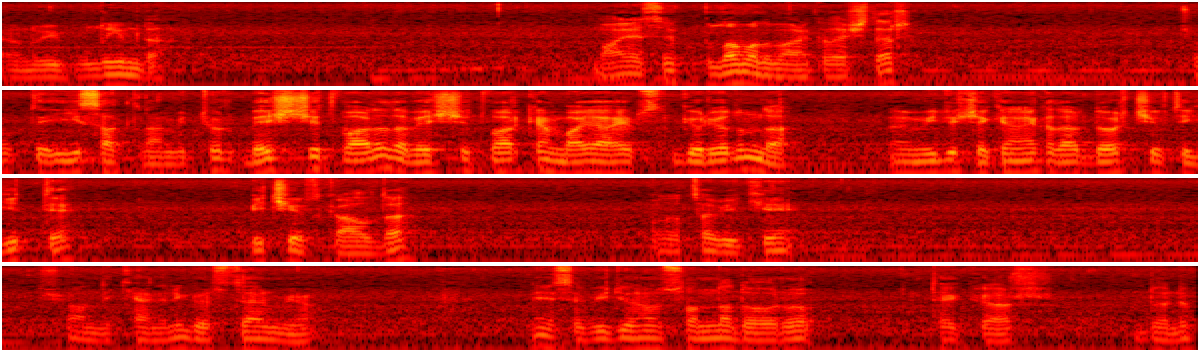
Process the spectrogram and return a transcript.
Ben onu bir bulayım da. Maalesef bulamadım arkadaşlar. Çok da iyi saklanan bir tür. 5 çift vardı da 5 çift varken bayağı hepsini görüyordum da. Ben video çekene kadar 4 çifti gitti. Bir çift kaldı. O da tabii ki şu anda kendini göstermiyor. Neyse videonun sonuna doğru tekrar dönüp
